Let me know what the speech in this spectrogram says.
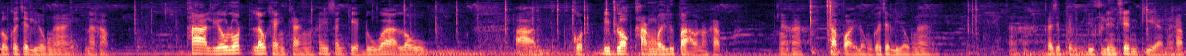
รถก็จะเลี้ยวง่ายนะครับ ถ้าเลี้ยวรถแล้วแข็งๆให้สังเกตดูว่าเรากดดิฟล็อกค้างไว้หรือเปล่านะครับนะฮะถ้าปล่อยลงก็จะเลี้ยวง่ายนะฮะก็จะเป็น differential gear นะครับ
